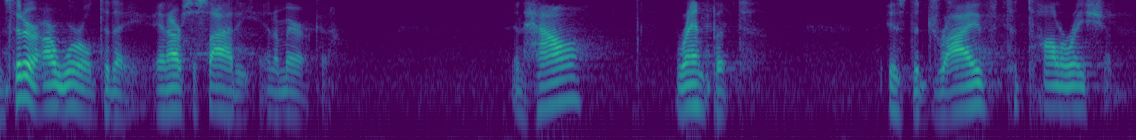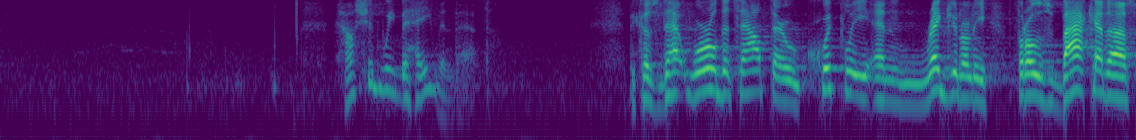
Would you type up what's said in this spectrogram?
Consider our world today and our society in America and how rampant is the drive to toleration. How should we behave in that? Because that world that's out there quickly and regularly throws back at us,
